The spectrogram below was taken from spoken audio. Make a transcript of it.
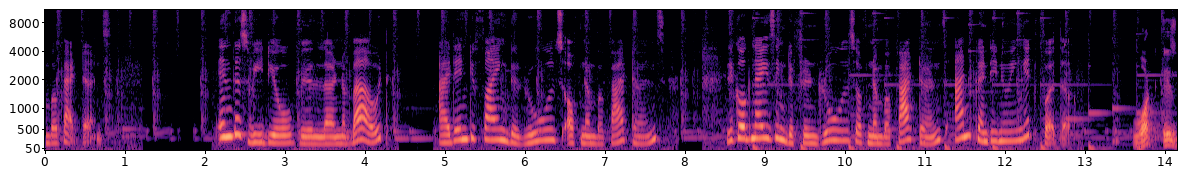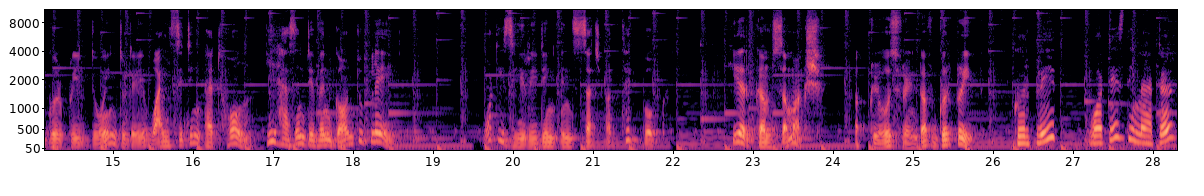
number patterns. In this video, we'll learn about identifying the rules of number patterns, recognizing different rules of number patterns and continuing it further. What is Gurpreet doing today while sitting at home? He hasn't even gone to play. What is he reading in such a thick book? Here comes Samaksh, a close friend of Gurpreet. Gurpreet, what is the matter?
